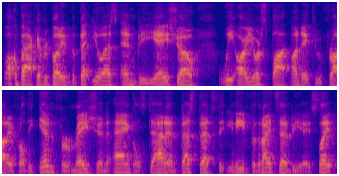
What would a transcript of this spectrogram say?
Welcome back, everybody, to the BetUS NBA show. We are your spot Monday through Friday for all the information, angles, data, and best bets that you need for the night's NBA slate.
